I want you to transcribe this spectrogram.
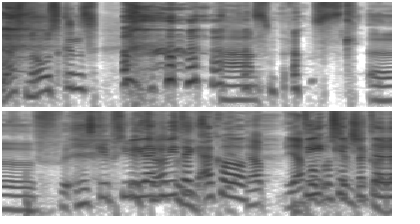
Das Mrouskens. A, uh, hezký příběh. Jinak ví, tak jako já, já ty, poprosím takhle,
